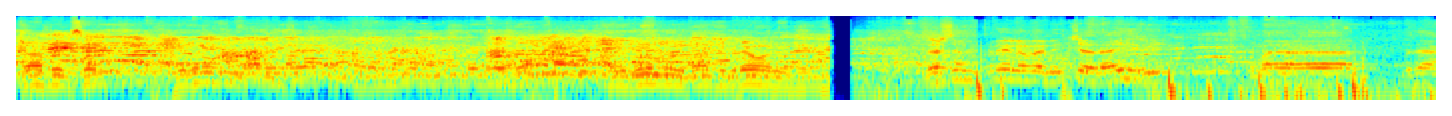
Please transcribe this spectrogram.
ટ્રાફિક છે. ઘણું બધું ટ્રાફિક રહેવાનું છે. દર્શન કરીને હવે નીચે આવી હતી અમારા બધા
